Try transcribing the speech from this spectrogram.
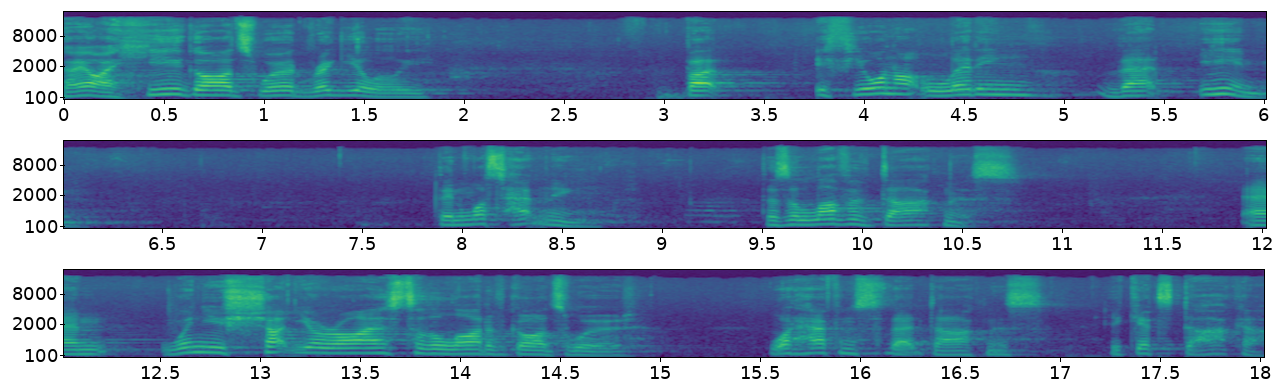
Okay, I hear God's word regularly. But if you're not letting that in, then what's happening? There's a love of darkness. And when you shut your eyes to the light of God's word, what happens to that darkness? It gets darker.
